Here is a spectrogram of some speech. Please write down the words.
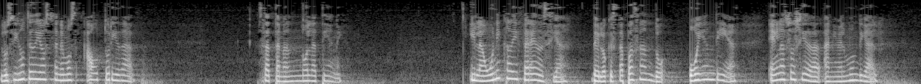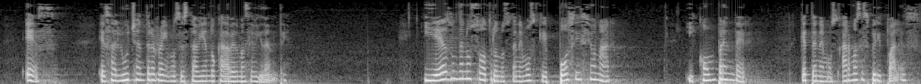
Los hijos de Dios tenemos autoridad. Satanás no la tiene. Y la única diferencia de lo que está pasando hoy en día en la sociedad a nivel mundial es esa lucha entre reinos se está viendo cada vez más evidente. Y es donde nosotros nos tenemos que posicionar y comprender que tenemos armas espirituales,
